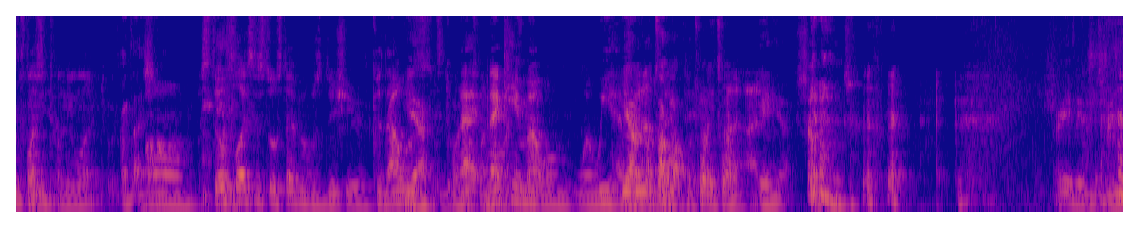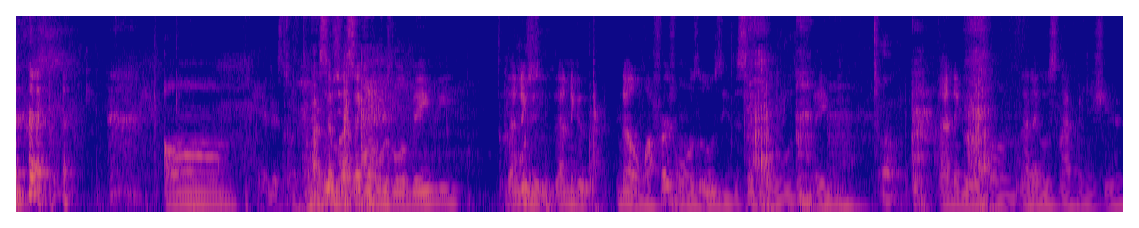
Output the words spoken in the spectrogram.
2021. Um, Still Flexing, Still Stepping was this year because that was Yeah. that, that came out when, when we had. Yeah, I'm, I'm talking about for 2020. I- I- yeah, yeah. Shut up, bitch. 38 Baby Um, Yeah, it is I said my second one was Lil Baby. That nigga, that nigga. No, my first one was Uzi. The second one was a Baby. Oh. That nigga was um, that nigga was snapping this year.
